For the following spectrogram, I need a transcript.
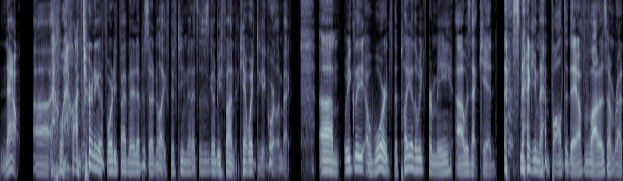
Now, uh, well, I'm turning a 45 minute episode to like 15 minutes. This is going to be fun. I can't wait to get Courtland back. Um, weekly awards. The play of the week for me uh, was that kid snagging that ball today off of Votto's home run.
